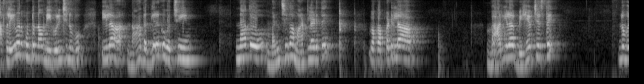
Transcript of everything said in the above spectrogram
అసలు ఏమనుకుంటున్నావు నీ గురించి నువ్వు? ఇలా నా దగ్గరకు వచ్చి నాతో మంచిగా మాట్లాడితే ఒకప్పటిలా భార్యలా బిహేవ్ చేస్తే నువ్వు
